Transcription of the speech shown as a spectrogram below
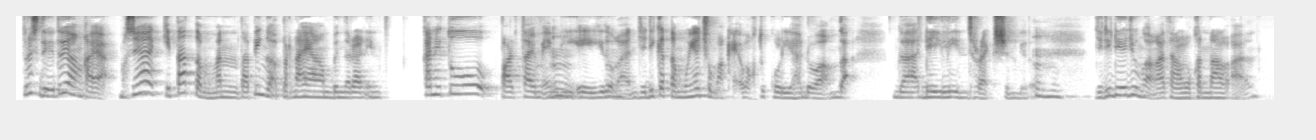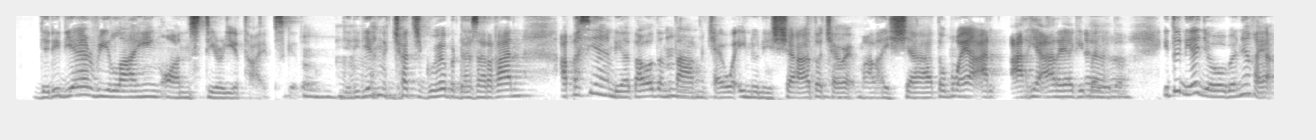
terus dia itu yang kayak maksudnya kita temen tapi nggak pernah yang beneran in- kan itu part time MBA gitu Hmm. kan jadi ketemunya cuma kayak waktu kuliah doang nggak nggak daily interaction gitu Hmm. jadi dia juga nggak terlalu kenal kan. Jadi dia relying on stereotypes gitu. Mhm. Jadi dia ngejudge gue berdasarkan apa sih yang dia tahu tentang cewek Indonesia atau cewek Malaysia atau pokoknya ar- area-area kita Uh-huh. gitu. Itu dia jawabannya kayak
